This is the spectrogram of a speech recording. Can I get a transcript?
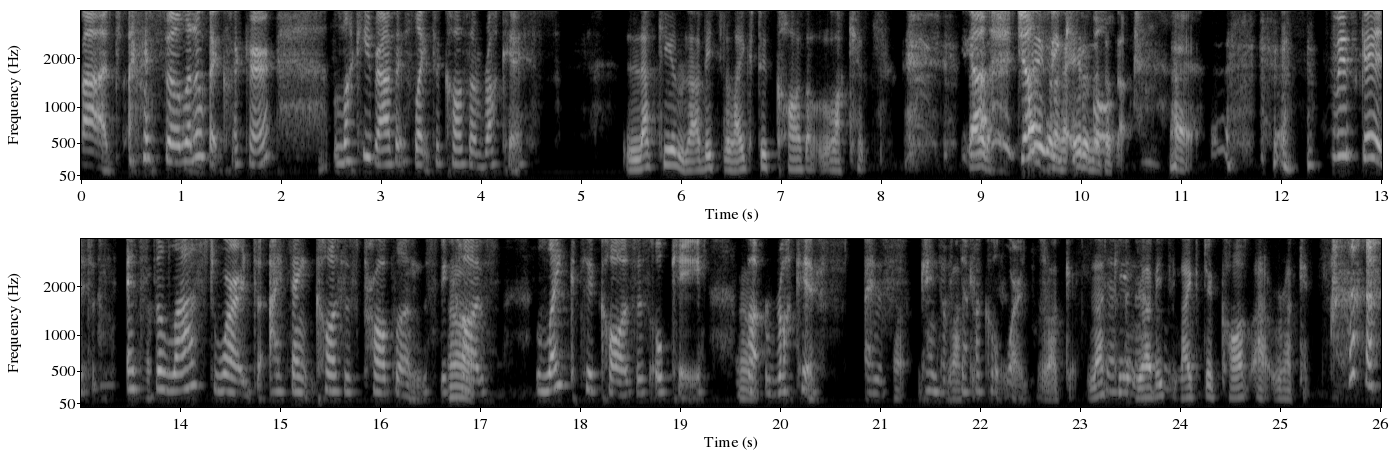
bad. so a little bit quicker. Lucky rabbits like to cause a ruckus. Lucky rabbits like to cause a rocket. Yeah, ダメだ just 最後 be のが L になっちゃっ careful. た。はい。 It was good. It's the last word I think causes problems because like to cause is okay, うん but ruckus is Uh, kind of ruckus. difficult word. rockets. Lucky Definitely. rabbit like to cause a rocket.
